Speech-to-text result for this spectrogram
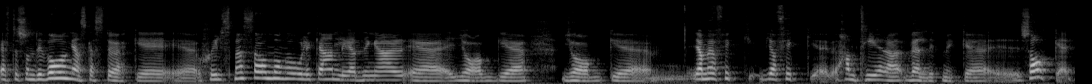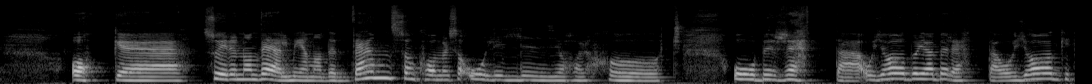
eftersom det var en ganska stökig eh, skilsmässa av många olika anledningar, eh, jag, eh, jag, ja, men jag, fick, jag fick hantera väldigt mycket saker. Och eh, så är det någon välmenande vän som kommer och säger Åh Lili, jag har hört och berätta berätta och jag börjar berätta och jag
